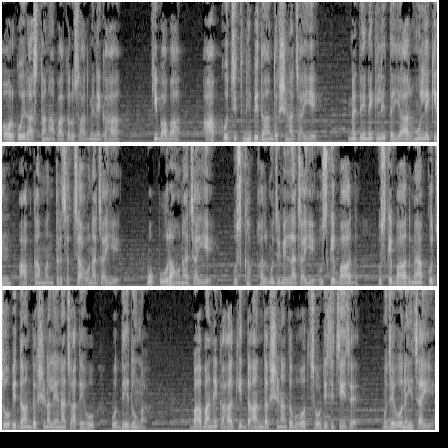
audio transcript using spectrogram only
और कोई रास्ता ना पाकर उस आदमी ने कहा कि बाबा, आपको जितनी भी दान दक्षिणा चाहिए मैं देने के लिए तैयार हूँ, लेकिन आपका मंत्र सच्चा होना चाहिए। वो पूरा होना चाहिए। उसका फल मुझे मिलना चाहिए। उसके बाद उसके बाद मैं आपको जो भी दान दक्षिणा लेना चाहते हो, वो दे दूँगा। बाबा ने कहा कि दान दक्षिणा तो बहुत छोटी सी चीज़ है। मुझे वो नहीं चाहिए।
